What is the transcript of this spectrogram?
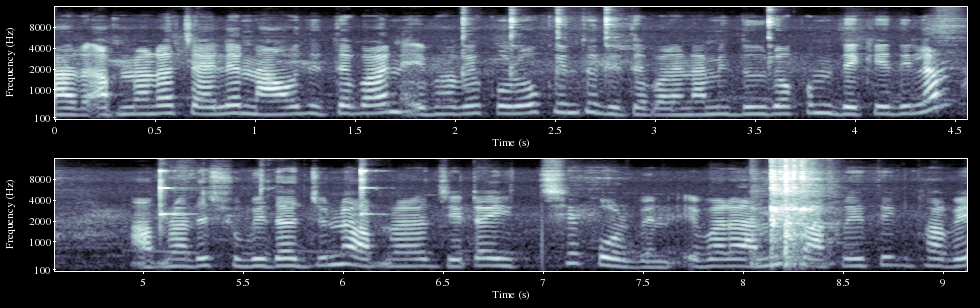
আর আপনারা চাইলে নাও দিতে পারেন, এভাবে করেও কিন্তু দিতে পারেন। আমি দুই রকম দেখিয়ে দিলাম, আপনাদের সুবিধার জন্য আপনারা যেটা ইচ্ছে করবেন। এবার আমি প্রাকৃতিকভাবে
